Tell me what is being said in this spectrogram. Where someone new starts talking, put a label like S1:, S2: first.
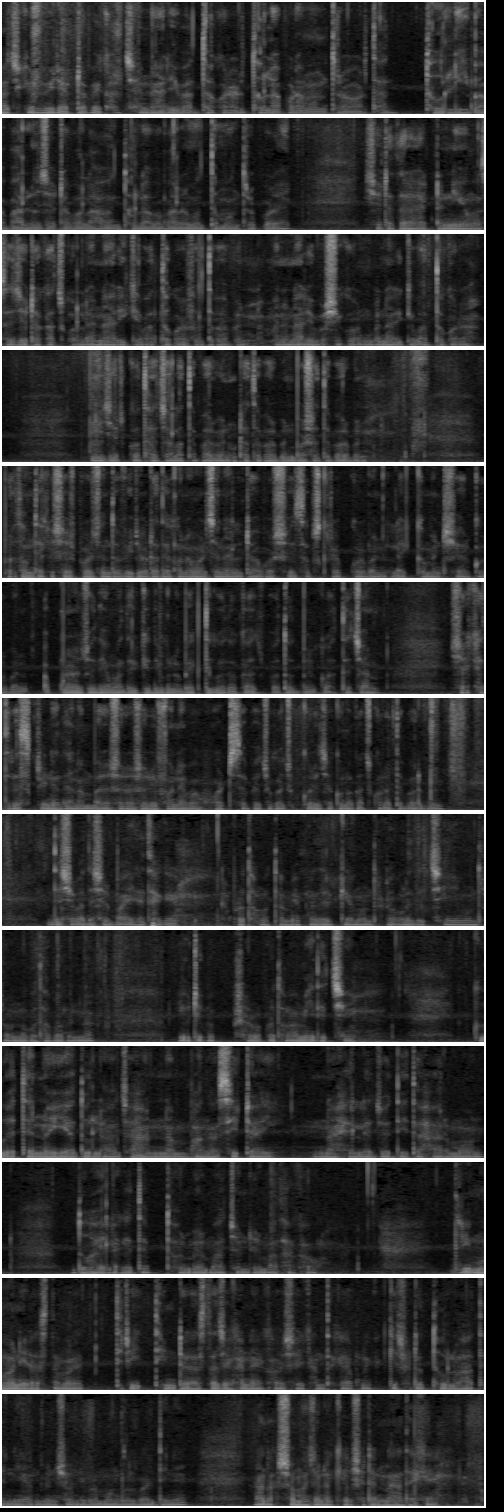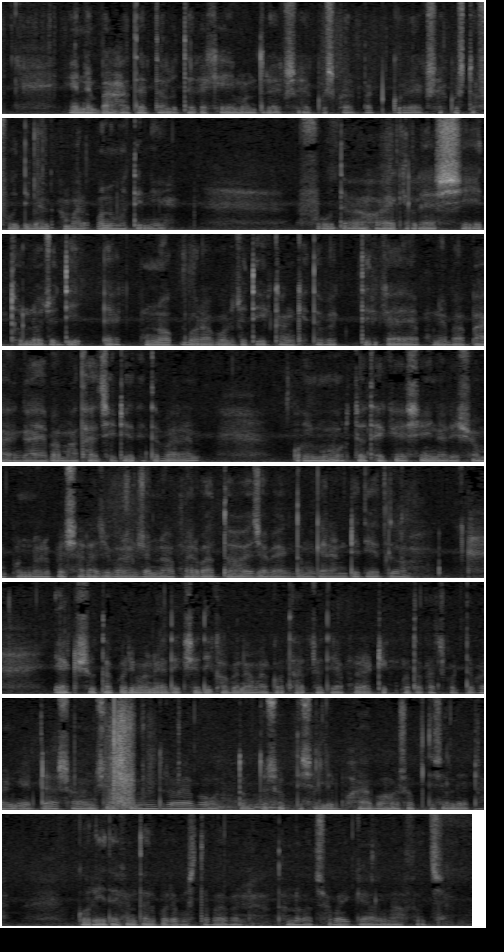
S1: আজকের ভিডিওর টপিক হচ্ছে নারী বাধ্য করার ধুলা পড়া মন্ত্র, অর্থাৎ ধুলি বা বালু যেটা বলা হয়। ধুলা বা বালুর মধ্যে মন্ত্র পড়ে, সেটা তার একটা নিয়ম আছে যেটা কাজ করলে নারীকে বাধ্য করে ফেলতে পারবেন। মানে নারী বশীকরণ বা নারীকে বাধ্য করা। নিজের কথা চালাতে পারবেন, উঠাতে পারবেন, বসাতে পারবেন। প্রথম থেকে শেষ পর্যন্ত ভিডিওটা দেখুন। আমার চ্যানেলটা অবশ্যই সাবস্ক্রাইব করবেন লাইক কমেন্ট শেয়ার করবেন। আপনারা যদি আমাদেরকে দিয়ে কোনো ব্যক্তিগত কাজ বা তদবির করতে চান সেক্ষেত্রে স্ক্রিনে দেওয়া নাম্বারে সরাসরি ফোনে বা হোয়াটসঅ্যাপে যোগাযোগ করে যে কোনো কাজ করাতে পারবেন। দেশে বা দেশের বাইরে থেকে। প্রথমত আমি আপনাদেরকে মন্ত্রটা বলে দিচ্ছি, এই মন্ত্র অন্য কোথাও পাবেন না। ইউটিউবে সর্বপ্রথম আমিই দিচ্ছি। কুয়েতে নইয়া দুলা যাহার নাম ভাঙা সিটাই, না হেলে যদি তাহার মন দোহাই লাগে দেব ধর্মের মা চণ্ডীর মাথা খাও। ত্রিমোহানি রাস্তা মানে তিনটা রাস্তা যেখানে এক হয় সেখান থেকে আপনাকে কিছুটা ধুলো হাতে নিয়ে আনবেন। শনি বা মঙ্গলবার দিনে আনার সময় যেন কেউ সেটা না দেখে। এনে বা হাতের তালুতে রেখে এই মন্ত্র একশো একুশ বার পাঠ করে একশো একুশটা ফু দিবেন আমার অনুমতি নিয়ে। ফু দেওয়া হয়ে গেলে সেই ধুলো যদি এক নখ বরাবর যদি কাঙ্ক্ষিত ব্যক্তির গায়ে আপনি বা গায়ে বা মাথায় ছিটিয়ে দিতে পারেন ওই মুহূর্ত থেকে সেই নারী সম্পূর্ণরূপে সারা জীবনের জন্য আপনার বাধ্য হয়ে যাবে, একদম গ্যারান্টি দিয়ে দিলাম। এক সুতা পরিমাণে এদিক সেদিক হবে না, আমার কথার যদি আপনারা ঠিক মতো কাজ করতে পারেন, এটা স্বয়ংশীল সমুদ্র এবং অত্যন্ত শক্তিশালী, ভয়াবহ শক্তিশালী এটা। করেই দেখেন, তারপরে বুঝতে পারবেন। ধন্যবাদ সবাইকে, আল্লাহ হাফেজ।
